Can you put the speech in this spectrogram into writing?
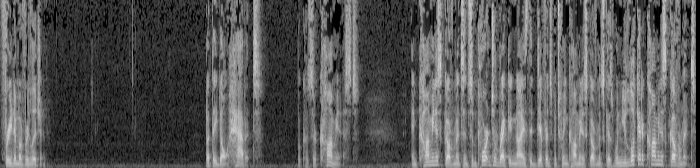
freedom of religion. But they don't have it because they're communist and communist governments, it's important to recognize the difference between communist governments because when you look at a communist government,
